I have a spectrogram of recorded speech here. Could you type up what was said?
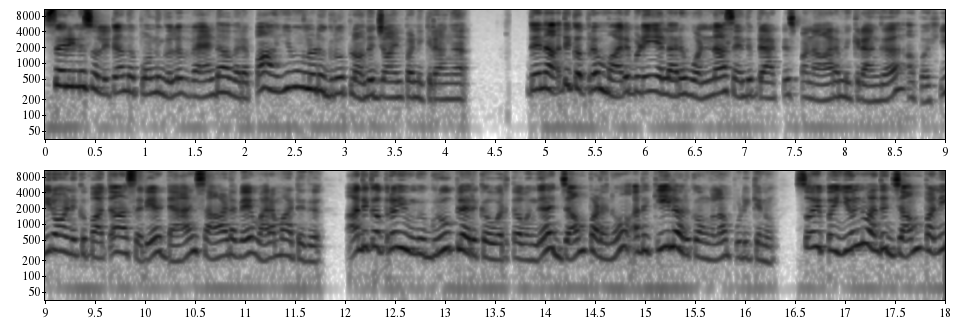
சரின்னு சொல்லிட்டு அந்த பொண்ணுங்களும் வேண்டாம் வரப்பா இவங்களோட குரூப்பில் வந்து ஜாயின் பண்ணிக்கிறாங்க. தென் அதுக்கப்புறம் மறுபடியும் எல்லாரும் ஒன்றா சேர்ந்து ப்ராக்டிஸ் பண்ண ஆரம்பிக்கிறாங்க. அப்போ ஹீரோயினுக்கு பார்த்தா சரியாக டான்ஸ் ஆடவே வரமாட்டுது. அதுக்கப்புறம் இவங்க குரூப்பில் இருக்க ஒருத்தவங்க ஜம்ப் பண்ணணும். அது கீழே இருக்கவங்கலாம் பிடிக்கணும். ஸோ இப்போ யுன் வந்து ஜம்ப் பண்ணி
